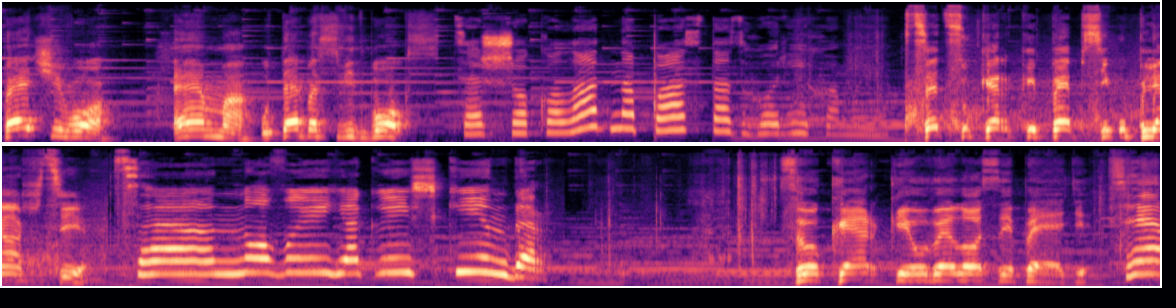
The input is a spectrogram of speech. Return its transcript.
Печиво. Емма, у тебе світбокс. Це шоколадна паста з горіхами. Це цукерки пепсі у пляшці. Це новий якийсь кіндер. Цукерки у велосипеді. Це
